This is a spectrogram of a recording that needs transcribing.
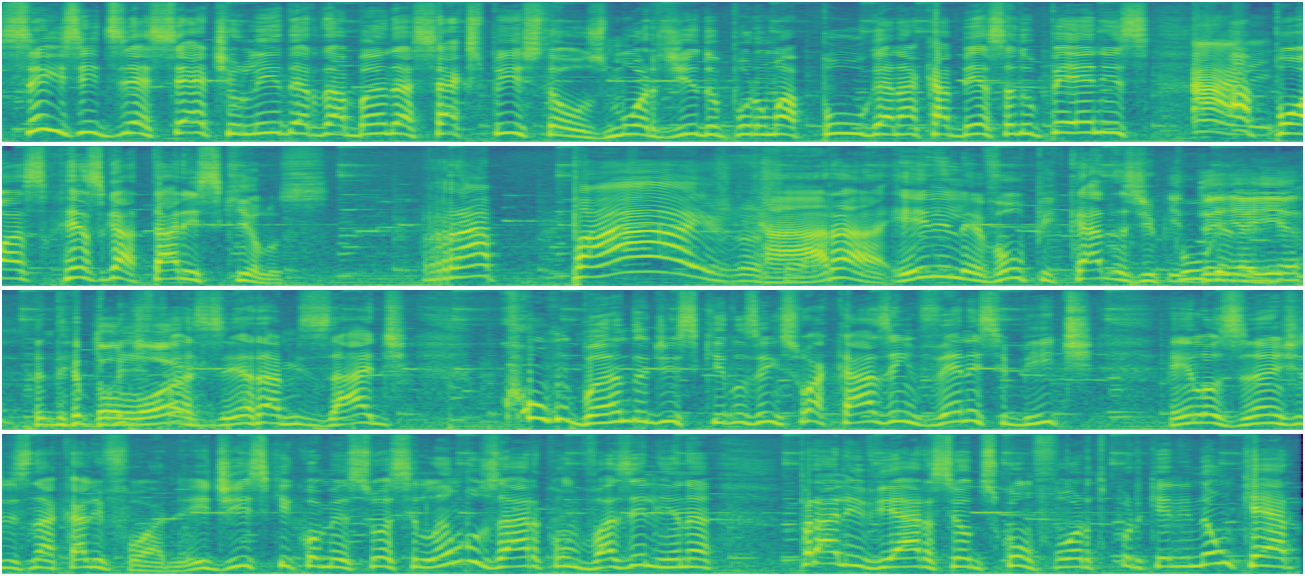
6 e 17, o líder da banda Sex Pistols, mordido por uma pulga na cabeça do pênis Ai. após resgatar esquilos. disso. Rapaz do céu. Cara, ele levou picadas de pulga daí aí, depois dolor? de fazer amizade com um bando de esquilos em sua casa em Venice Beach, em Los Angeles, na Califórnia. E disse que começou a se lambuzar com vaselina para aliviar seu desconforto, porque ele não quer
